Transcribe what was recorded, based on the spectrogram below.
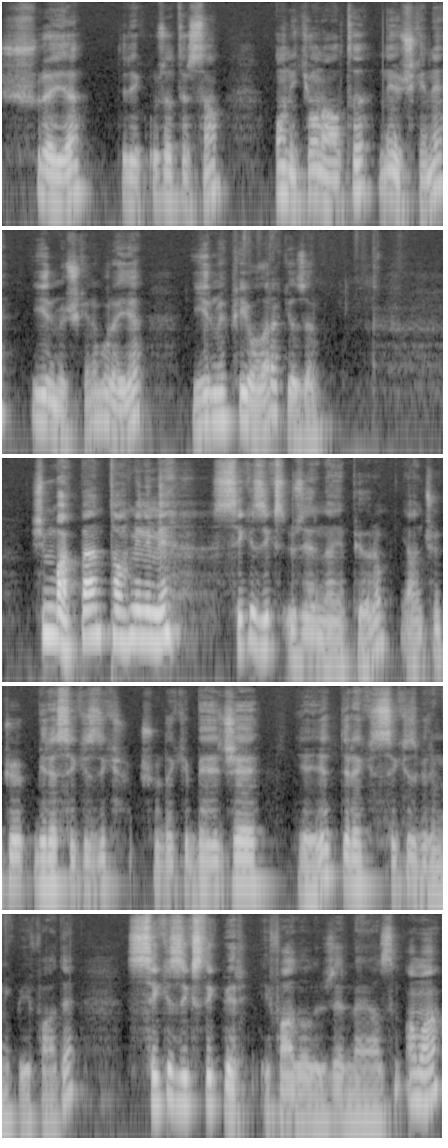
şuraya direkt uzatırsam 12, 16 ne üçgeni? 20 üçgeni. Burayı 20 pi olarak yazarım. Şimdi bak ben tahminimi 8x üzerinden yapıyorum. Yani çünkü 1'e 8'lik şuradaki BC y'yi direkt 8 birimlik bir ifade. 8x'lik bir ifade olduğu üzerine yazdım ama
